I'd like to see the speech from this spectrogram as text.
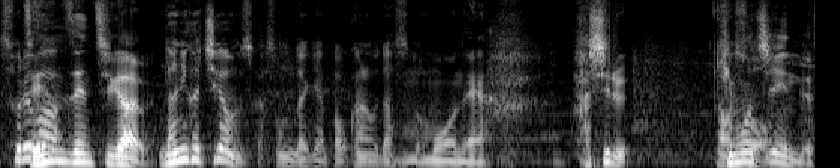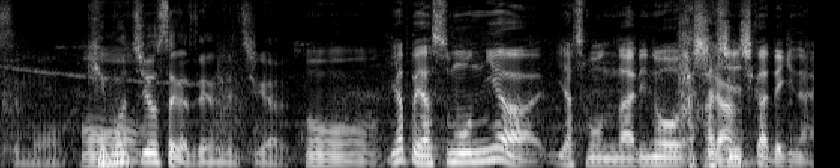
全然違う。何が違うんですか？そんだけやっぱお金を出すと。もうね走る気持ちいいんですもう。気持ちよさが全然違う。やっぱ安物には安物なりの走りしかできない。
